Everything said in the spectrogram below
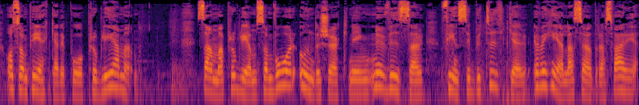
och som pekade på problemen. Samma problem som vår undersökning nu visar finns i butiker över hela södra Sverige.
